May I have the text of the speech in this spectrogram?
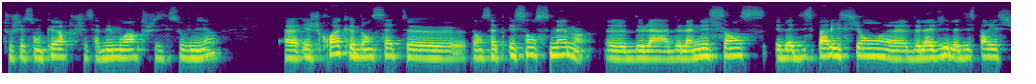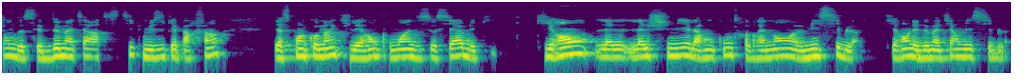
toucher son cœur, toucher sa mémoire, toucher ses souvenirs. Euh, et je crois que dans cette, euh, dans cette essence même de, la, de la naissance et de la disparition de la vie et de la disparition de ces deux matières artistiques, musique et parfum, il y a ce point commun qui les rend pour moi indissociables et qui, qui rend l'alchimie et la rencontre vraiment miscibles, qui rend les deux matières miscibles.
